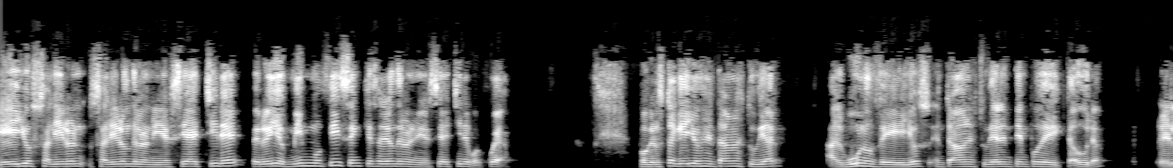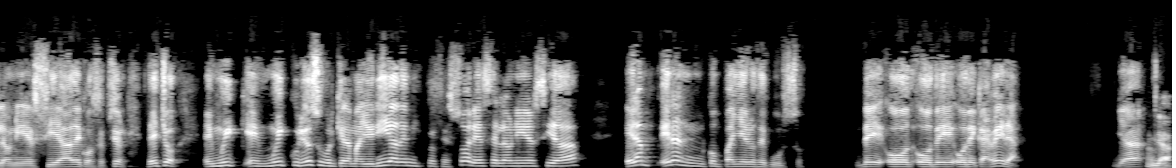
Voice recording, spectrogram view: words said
que ellos salieron, salieron de la Universidad de Chile, pero ellos mismos dicen que salieron de la Universidad de Chile por cueva. Porque resulta que ellos entraron a estudiar, algunos de ellos entraron a estudiar en tiempos de dictadura en la Universidad de Concepción. De hecho, es muy, es muy curioso porque la mayoría de mis profesores en la universidad eran, eran compañeros de curso de, o, de, o de carrera. ¿Ya? Ya.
